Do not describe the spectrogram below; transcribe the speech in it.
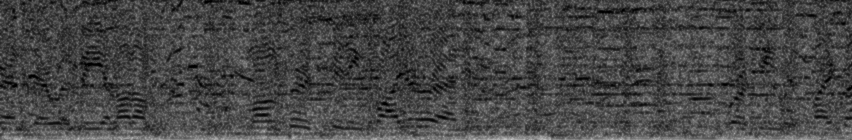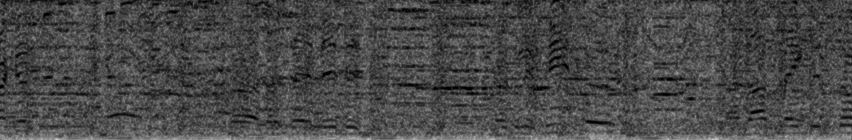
when there will be a lot of monsters spitting fire and working with firecrackers. So as I said, this is totally peaceful that makes it so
